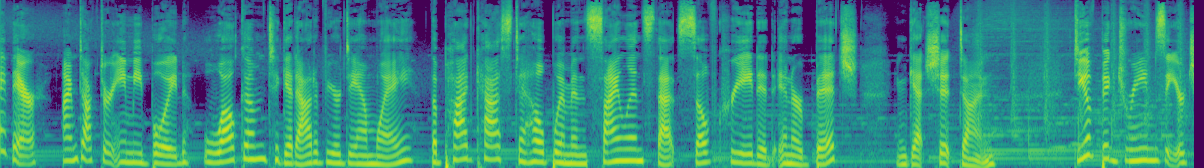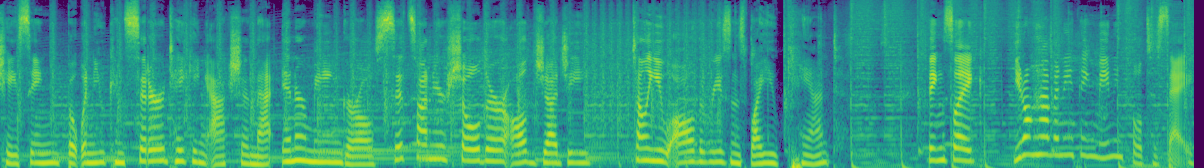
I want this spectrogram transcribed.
Hi there. I'm Dr. Amy Boyd. Welcome to Get Out of Your Damn Way, the podcast to help women silence that self created inner bitch and get shit done. Do you have big dreams that you're chasing, but when you consider taking action, that inner mean girl sits on your shoulder all judgy, telling you all the reasons why you can't? Things like, you don't have anything meaningful to say,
